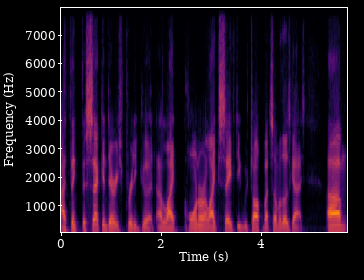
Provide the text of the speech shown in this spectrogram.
I think the secondary is pretty good. I like corner, I like safety. We've talked about some of those guys. Um,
